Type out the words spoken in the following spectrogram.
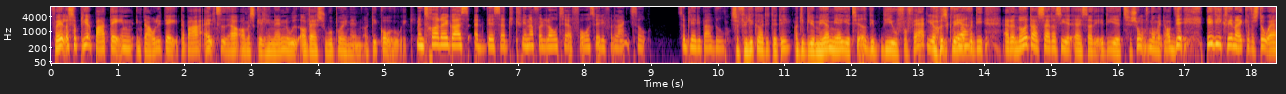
For ellers så bliver bare dagen en daglig dag, der bare altid er om at skælde hinanden ud og være sure på hinanden, og det går jo ikke. Men tror du ikke også, at hvis at kvinder får lov til at fortsætte i for lang tid, så bliver de bare ved? Selvfølgelig gør det da det, og de bliver mere og mere irriteret. Vi, vi er jo forfærdelige også kvinder, ja. Fordi er der noget, der er sat os i altså et irritationsmoment, og vi, det vi kvinder ikke kan forstå er,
